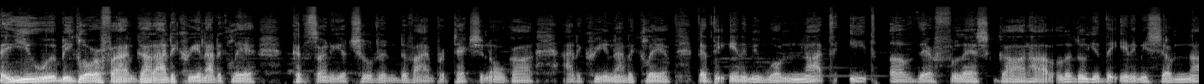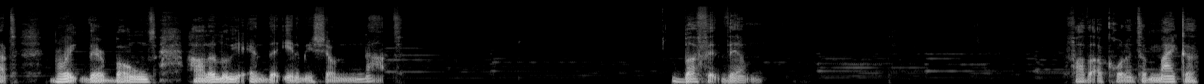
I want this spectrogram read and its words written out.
that you would be glorified. God, I decree and I declare concerning your children, divine protection, oh God. I decree and I declare that the enemy will not eat of their flesh, God. Hallelujah. The enemy shall not break their bones. Hallelujah. And the enemy shall not buffet them. Father, according to Micah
